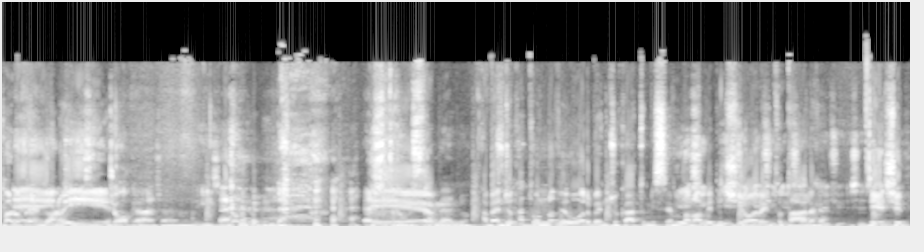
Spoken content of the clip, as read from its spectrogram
Ma lo Eh, prendo anche noi- easy, gioca, eh, cioè, easy proprio. È struzza, Ehm, bello. abbiamo giocato un 9 ore, abbiamo giocato mi sembra, 10, 9-10 10, ore in 10, totale. 10, sì, sì, 10.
